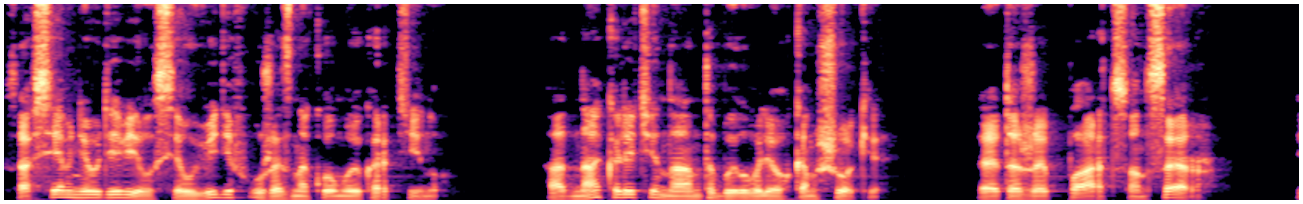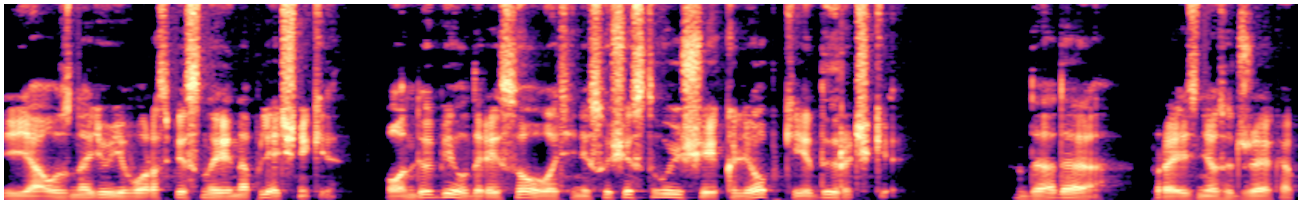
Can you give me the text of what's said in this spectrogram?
совсем не удивился, увидев уже знакомую картину. Однако лейтенант был в легком шоке. «Это же Партсон, сэр! Я узнаю его расписные наплечники. Он любил дорисовывать несуществующие клепки и дырочки». «Да-да», — произнес Джекоб.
